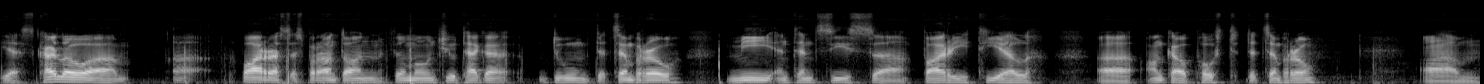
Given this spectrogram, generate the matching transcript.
yes. Carlo um, uh, faras Esperanton filmon ĉiutaga dum decembro. Mi intensis uh, fari tiel uh, ancao post decembro. Um,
